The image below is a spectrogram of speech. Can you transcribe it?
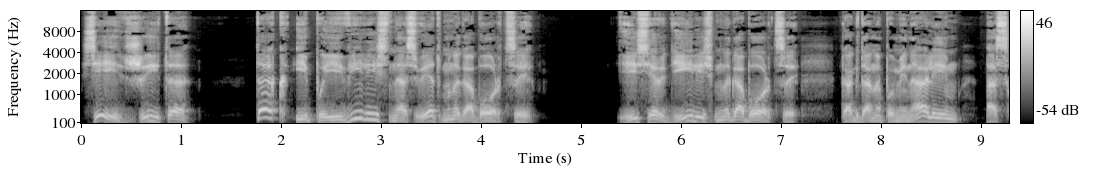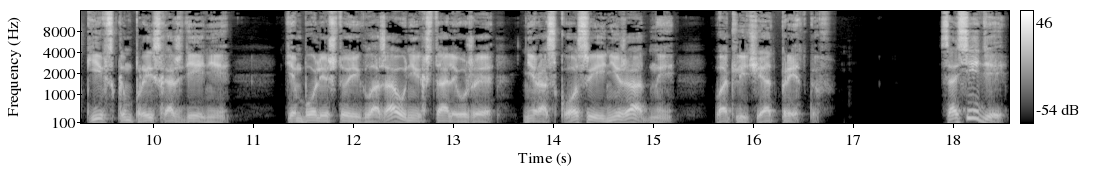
сеять жито. Так и появились на свет многоборцы. И сердились многоборцы, когда напоминали им о скифском происхождении, тем более что и глаза у них стали уже не раскосые и не жадные, в отличие от предков. Соседи,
